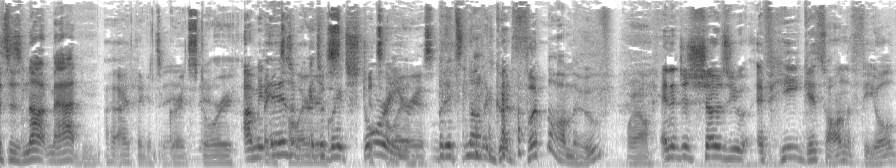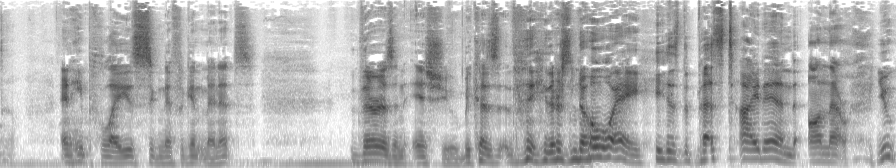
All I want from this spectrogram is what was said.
This is not Madden. I, I think it's a great story. I mean, think it is. A, it's a great story, hilarious. but it's not a good football move. Well. and it just shows you if he gets on the field and he plays significant minutes, there is an issue because there's no way he is the best tight end on that. You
